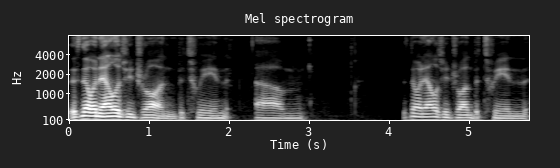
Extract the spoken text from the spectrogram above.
there's no analogy drawn between. Um, there's no analogy drawn between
